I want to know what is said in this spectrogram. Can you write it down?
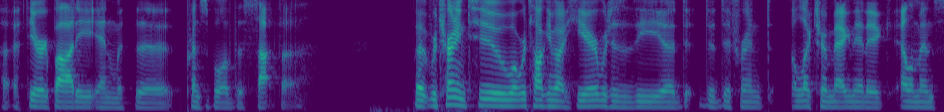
uh, etheric body and with the principle of the sattva. But returning to what we're talking about here, which is the uh, d- the different electromagnetic elements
